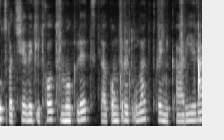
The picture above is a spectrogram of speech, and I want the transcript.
უცბად შევეკითხოთ მოკლედ და კონკრეტულად თქვენი კარიერა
